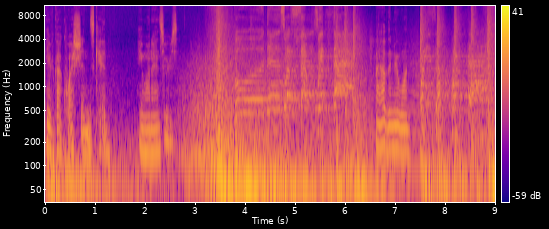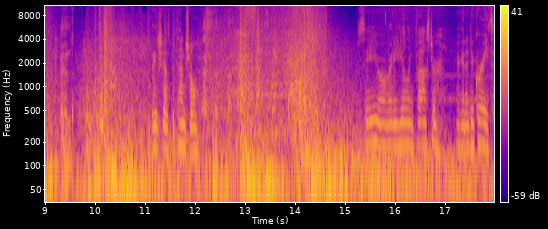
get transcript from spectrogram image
You've got questions, kid. You want answers? I have the new one. And? I think she has potential. See, you're already healing faster. You're gonna do great.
